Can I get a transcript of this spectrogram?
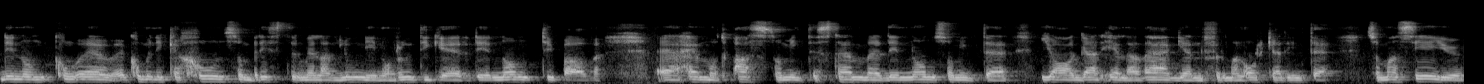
det är någon eh, kommunikation som brister mellan Lunin och Rudiger. Det är någon typ av eh, hemåtpass som inte stämmer. Det är någon som inte jagar hela vägen för man orkar inte. Så man ser ju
